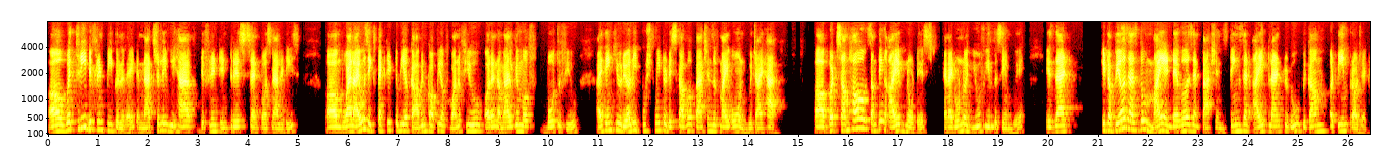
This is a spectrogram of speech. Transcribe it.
Uh, with three different people, right? And naturally, we have different interests and personalities. Um, while I was expected to be a carbon copy of one of you or an amalgam of both of you, I think you really pushed me to discover passions of my own, which I have. Uh, but somehow, something I've noticed, and I don't know if you feel the same way, is that it appears as though my endeavors and passions, things that I plan to do, become a team project.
